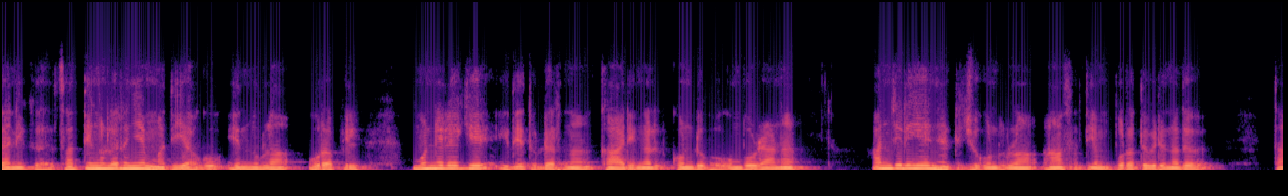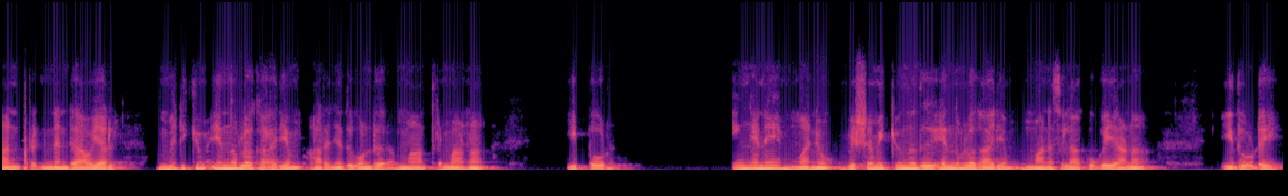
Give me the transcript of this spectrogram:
തനിക്ക് സത്യങ്ങൾ അറിഞ്ഞേ മതിയാകൂ എന്നുള്ള ഉറപ്പിൽ മുന്നിലേക്ക് ഇതേ തുടർന്ന് കാര്യങ്ങൾ കൊണ്ടുപോകുമ്പോഴാണ് അഞ്ജലിയെ ഞെട്ടിച്ചുകൊണ്ടുള്ള ആ സത്യം പുറത്തു വരുന്നത് താൻ പ്രഗ്നന്റ് ആയാൽ മരിക്കും എന്നുള്ള കാര്യം അറിഞ്ഞതുകൊണ്ട് മാത്രമാണ് ഇപ്പോൾ ഇങ്ങനെ മനു വിഷമിക്കുന്നത് എന്നുള്ള കാര്യം മനസ്സിലാക്കുകയാണ്. ഇതോടെ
